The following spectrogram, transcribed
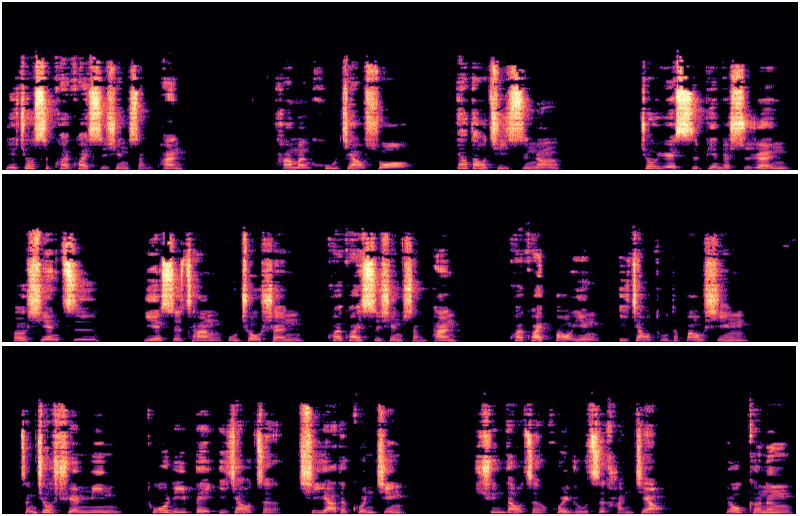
也就是快快施行审判。他们呼叫说：“要到几时呢？”旧约诗篇的诗人和先知也时常呼求神快快施行审判，快快报应异教徒的暴行，拯救选民脱离被异教者欺压的困境。殉道者会如此喊叫，有可能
